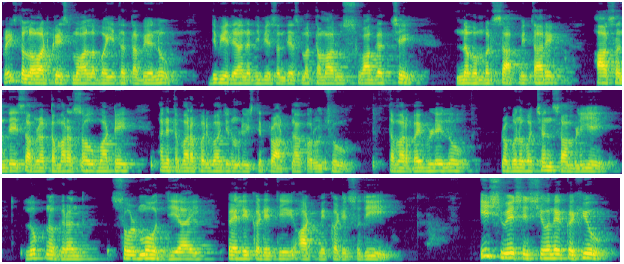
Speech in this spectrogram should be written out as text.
પ્રેસ ધ લોર્ડ ક્રિસ્મોલ અભય તથા બહેનો દિવ્ય દયા અને દિવ્ય સંદેશમાં તમારું સ્વાગત છે નવેમ્બર સાતમી તારીખ. આ સંદેશ આપણા તમારા સૌ માટે અને તમારા પરિવારજનો માટે વિશે પ્રાર્થના કરું છું. તમારા બાઇબલ લો, પ્રભુનું વચન સાંભળીએ. લોકનો ગ્રંથ સોળમો અધ્યાય, પહેલી કડીથી આઠમી કડી સુધી. ઈશ્વે શિષ્યોને કહ્યું,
